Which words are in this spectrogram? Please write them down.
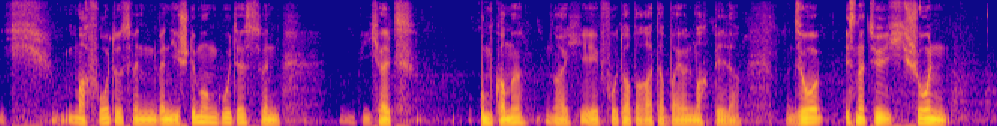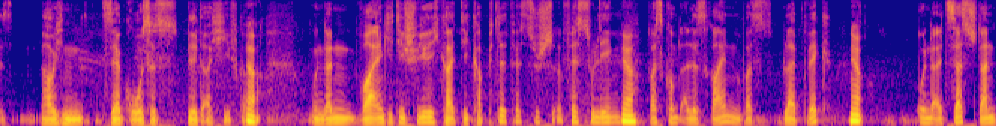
Ich mache Fotos, wenn, wenn die Stimmung gut ist, wenn wie ich halt rumkomme, habe ich eh Fotoapparat dabei und mache Bilder. Und so ist natürlich schon, habe ich ein sehr großes Bildarchiv gehabt. Ja, Und dann war eigentlich die Schwierigkeit, die Kapitel festzu festzulegen. ja, Was kommt alles rein, was bleibt weg. ja. Und als das stand,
